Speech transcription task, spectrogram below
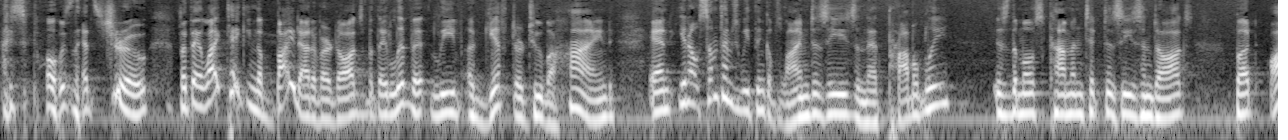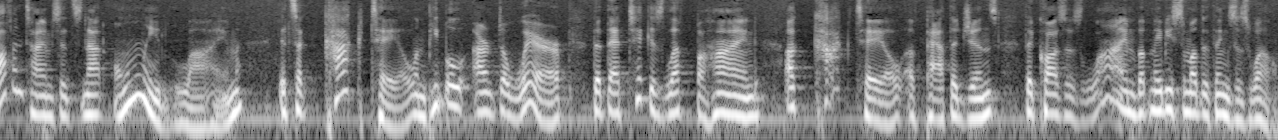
I suppose that's true. But they like taking a bite out of our dogs, but they it, leave a gift or two behind. And, you know, sometimes we think of Lyme disease, and that probably is the most common tick disease in dogs. But oftentimes it's not only Lyme, it's a cocktail, and people aren't aware that that tick is left behind a cocktail of pathogens that causes Lyme, but maybe some other things as well.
